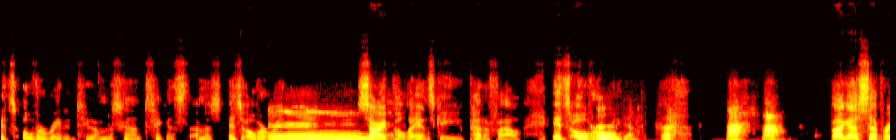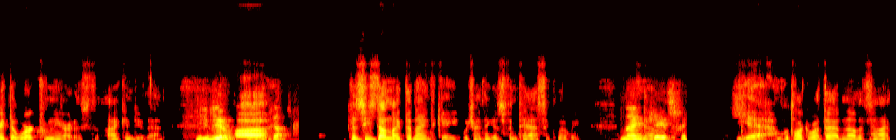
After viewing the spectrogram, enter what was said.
It's overrated too. I'm just gonna take a. I'm just. It's overrated. Uh, Sorry, Polanski, you pedophile. It's overrated. I gotta separate the work from the artist. I can do that. you do. Uh, Yeah. because he's done like the Ninth Gate, which I think is a fantastic movie. Ninth know. Gates fan. Yeah, we'll talk about that another time.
